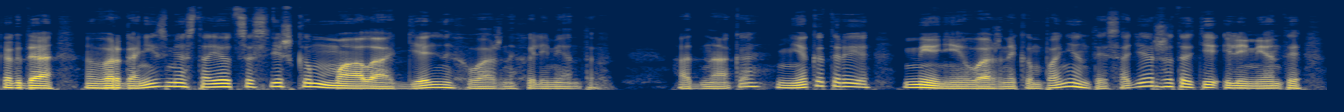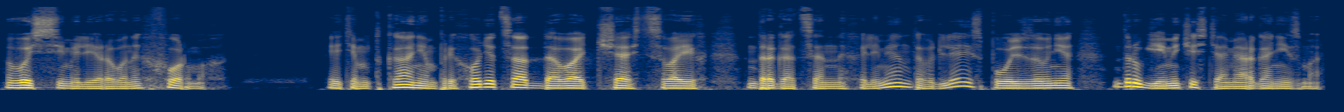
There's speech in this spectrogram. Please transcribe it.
когда в организме остается слишком мало отдельных важных элементов. Однако некоторые менее важные компоненты содержат эти элементы в ассимилированных формах. Этим тканям приходится отдавать часть своих драгоценных элементов для использования другими частями организма.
